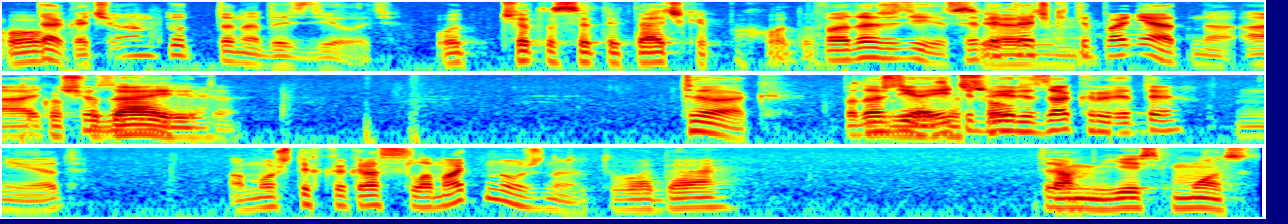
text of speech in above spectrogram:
Оп. Так, а что нам тут-то надо сделать? Вот что-то с этой тачкой, походу. Подожди, с этой тачки-то Связано. понятно, а что за двери-то? Так, подожди, а эти двери закрыты? Нет. А может их как раз сломать нужно? Тут вода. Так, Там есть мост.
